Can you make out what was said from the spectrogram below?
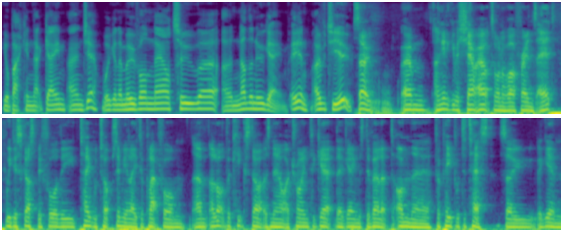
you're backing that game. And yeah, we're going to move on now to uh, another new game. Ian, over to you. So, um, I'm going to give a shout out to one of our friends, Ed. We discussed before the tabletop simulator platform. Um, a lot of the Kickstarters now are trying to get their games developed on there for people to test. So, again,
